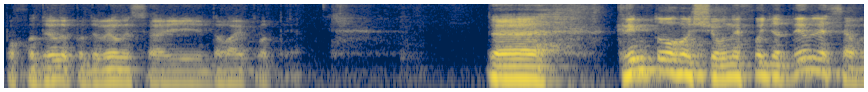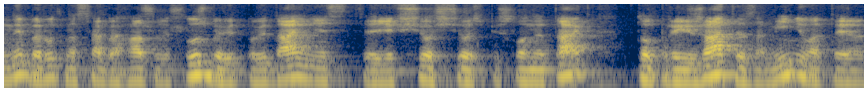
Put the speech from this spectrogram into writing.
походили, подивилися і давай плати. Е, крім того, що вони ходять дивляться, вони беруть на себе газові служби відповідальність, якщо щось пішло не так, то приїжджати, замінювати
